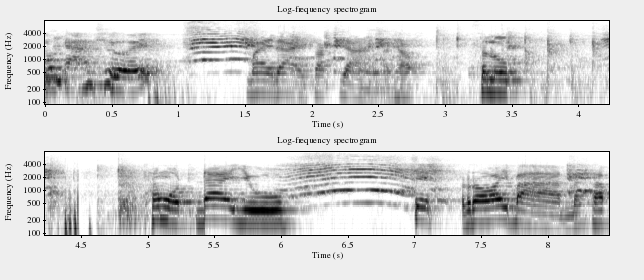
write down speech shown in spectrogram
ตรงกลางเฉย ไม่ได้สักอย่างนะครับ สรุป ทั้งหมดได้อยู่ 700บาทนะครับ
